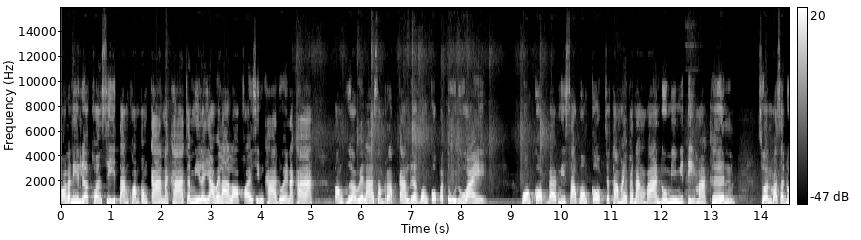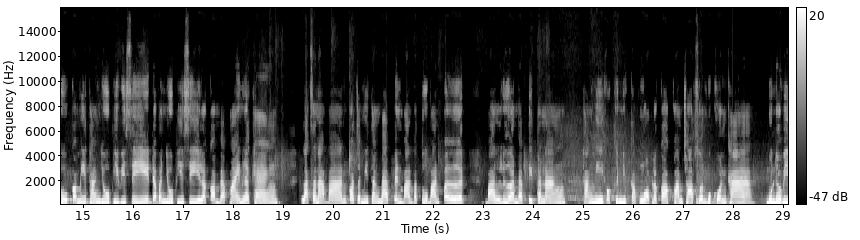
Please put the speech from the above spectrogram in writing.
กรณีเลือกพ่นสีตามความต้องการนะคะ จะมีระยะเวลารอคอยสินค้าด้วยนะคะ ต้องเผื่อเวลาสำหรับการเลือกวงกบประตูด้วย วงกบแบบมีซับวงกบจะทำให้ผนังบ้านดูมีมิติมากขึ้น ส่วนวัสดุก็มีทั้ง UPVC WPC แล้วก็แบบไม้เนื้อแข็ง ลักษณะบานก็จะมีทั้งแบบเป็นบานประตูบานเปิด บานเลื่อนแบบติดผนัง ทั้งนี้ก็ขึ้นอยู่กับงบแล้วก็ความชอบส่วนบุคคลค่ะ บุญทวี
